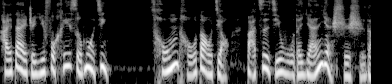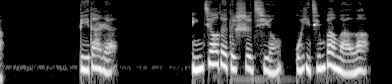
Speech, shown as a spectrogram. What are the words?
还戴着一副黑色墨镜，从头到脚把自己捂得严严实实的。李大人，您交代的事情我已经办完了。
